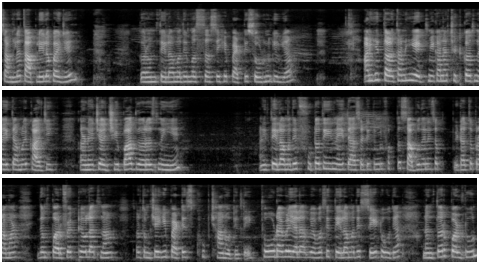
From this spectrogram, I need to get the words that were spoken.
चांगलं तापलेलं पाहिजे. गरम तेलामध्ये मस्त असे हे पॅटीस सोडून घेऊया. आणि हे तळतानाही एकमेकांना चिटकत नाही त्यामुळे काळजी करण्याची अजिबात गरज नाही आहे आणि तेलामध्ये फुटतही नाही त्यासाठी तुम्ही फक्त साबुदाण्याचं पिठाचं प्रमाण एकदम परफेक्ट ठेवलात ना तर तुमचे ही पॅटीस खूप छान होतील ते. थोडा वेळ याला व्यवस्थित तेलामध्ये सेट होऊ द्या. नंतर पलटून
